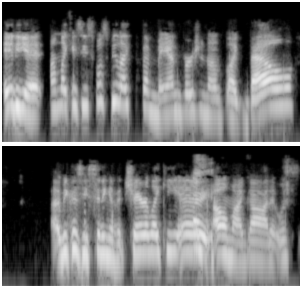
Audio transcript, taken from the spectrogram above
idiot. I'm like, is he supposed to be like the man version of like Belle? Uh, because he's sitting in the chair like he is. Hey. Oh my God, it was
